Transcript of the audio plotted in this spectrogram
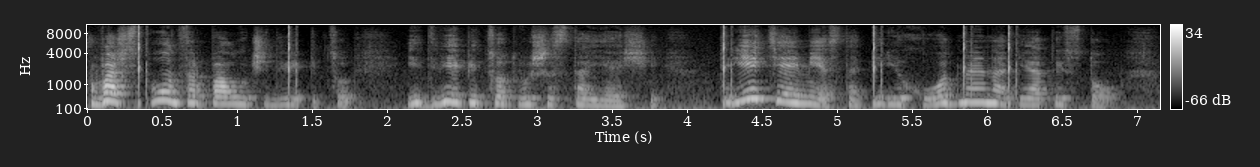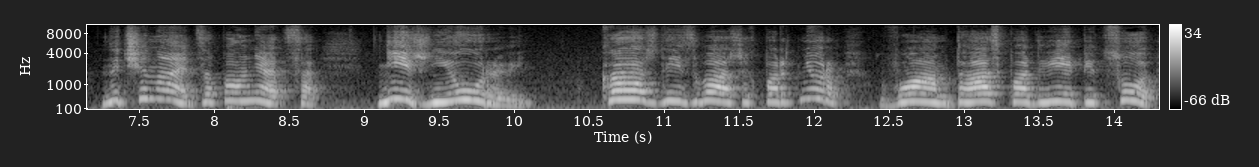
Ваш спонсор получит 2 500 и 2 500 вышестоящий. Третье место – переходное на пятый стол. Начинает заполняться нижний уровень. Каждый из ваших партнеров вам даст по 2 500,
